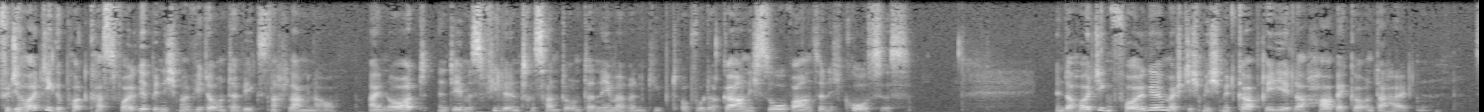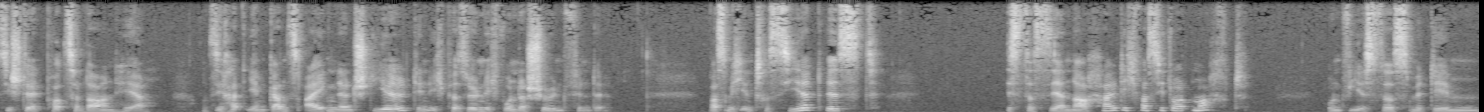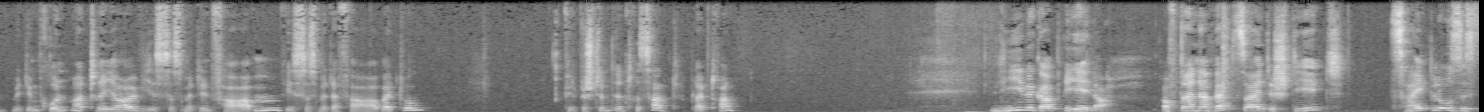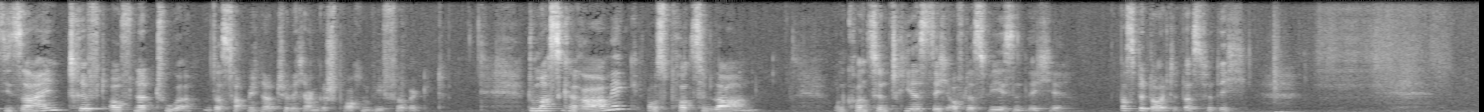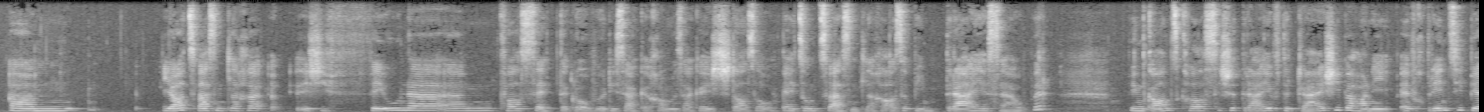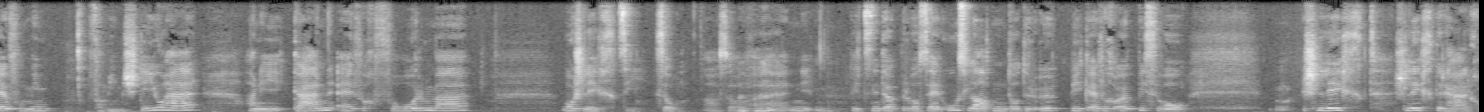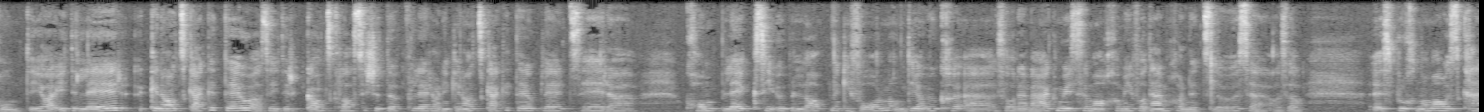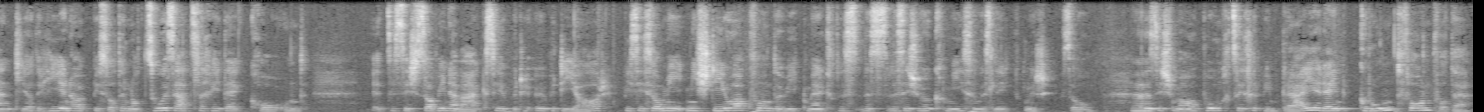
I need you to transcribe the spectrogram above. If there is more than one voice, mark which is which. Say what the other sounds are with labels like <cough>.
Speaker 1: Für die heutige Podcast-Folge bin ich mal wieder unterwegs nach Langnau. Ein Ort, in dem es viele interessante Unternehmerinnen gibt, obwohl er gar nicht so wahnsinnig groß ist. In der heutigen Folge möchte ich mich mit Gabriela Habecker unterhalten. Sie stellt Porzellan her und sie hat ihren ganz eigenen Stil, den ich persönlich wunderschön finde. Was mich interessiert ist, ist das sehr nachhaltig, was sie dort macht? Und wie ist das mit dem, mit dem Grundmaterial? Wie ist das mit den Farben? Wie ist das mit der Verarbeitung? Wird bestimmt interessant. Bleibt dran. Liebe Gabriela, auf deiner Webseite steht, zeitloses Design trifft auf Natur. Das hat mich natürlich angesprochen, wie verrückt. Du machst Keramik aus Porzellan und konzentrierst dich auf das Wesentliche. Was bedeutet das für dich?
Speaker 2: Ähm, ja, das Wesentliche ist in vielen ähm, Facetten, glaube würde ich sagen, kann man sagen, ist da so, geht es um das Wesentliche. Also beim Drehen selber, beim ganz klassischen Drehen auf der Dreischeibe, habe ich einfach prinzipiell von meinem, von meinem Stil her, habe ich gerne einfach Formen, die schlicht sind. So, also, mhm. äh, jetzt nicht jemand, der sehr ausladend oder üppig, einfach etwas, das schlicht, schlichter herkommt. Ich habe in der Lehre genau das Gegenteil, also in der ganz klassischen Töpferlehre habe ich genau das Gegenteil gelernt, sehr äh, komplexe, überlappende Formen und ich habe wirklich äh, so einen Weg müssen machen, mich von dem können zu lösen. Also es braucht nochmal ein Kännchen oder hier noch etwas oder noch zusätzliche Deko und das war so wie ein Weg über, über die Jahre, bis ich so meinen mein Stil gefunden habe, wie gemerkt, was, was, was ist wirklich meins und es liegt mir so. Ja. Das ist mal ein Punkt sicher beim Drehen, rein die Grundform von der,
